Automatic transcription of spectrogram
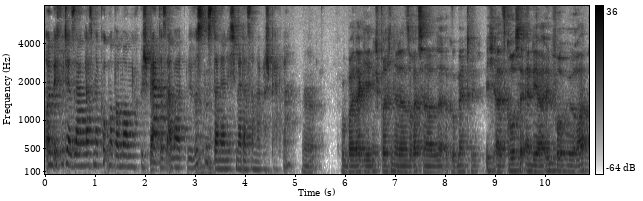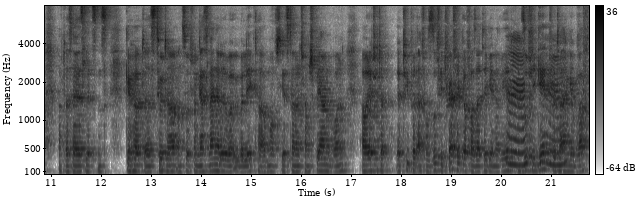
Und ich würde ja sagen, lass mal gucken, ob er morgen noch gesperrt ist, aber wir wüssten es dann ja nicht mehr, dass er mal gesperrt war. Ja. Wobei dagegen sprechen ja dann so rationale Argumente. Ich als großer NDR-Info-Hörer habe das ja jetzt letztens gehört, dass Twitter und so schon ganz lange darüber überlegt haben, ob sie jetzt Donald Trump sperren wollen. Aber der, Twitter, der Typ hat einfach so viel Traffic auf der Seite generiert und so viel Geld in Twitter eingebracht,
